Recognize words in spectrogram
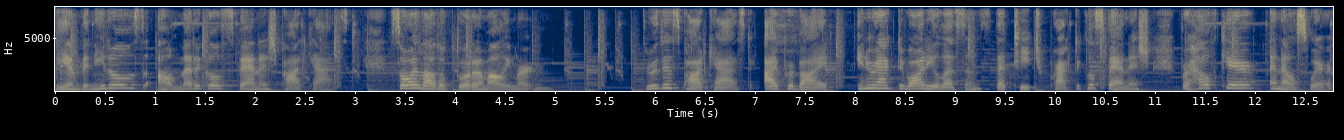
Bienvenidos al Medical Spanish Podcast. Soy la doctora Molly Martin. Through this podcast, I provide interactive audio lessons that teach practical Spanish for healthcare and elsewhere.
